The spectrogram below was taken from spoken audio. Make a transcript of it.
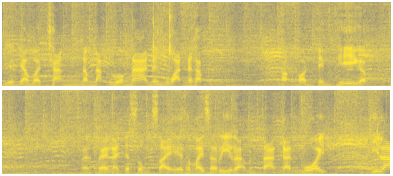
เรียนย้ำว่าช่างน้ำหนักล่วงหน้า 1 วันนะครับ พักผ่อนเต็มที่ครับ แฟนๆอาจจะสงสัยเอ๊ะทำไมสรีระมันต่างกันมวยกีฬา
